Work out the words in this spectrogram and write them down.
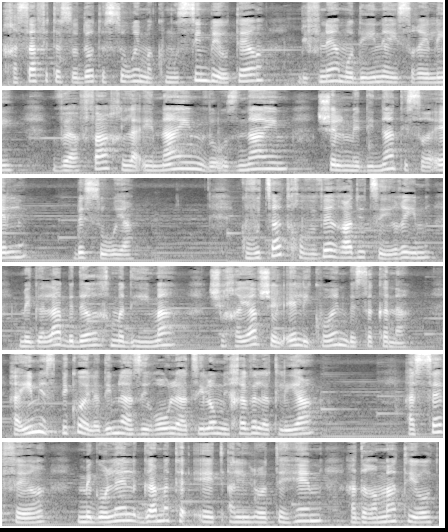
חשף את הסודות הסורים הכמוסים ביותר בפני המודיעין הישראלי, והפך לעיניים ואוזניים של מדינת ישראל בסוריה. קבוצת חובבי רדיו צעירים מגלה בדרך מדהימה שחייו של אלי כהן בסכנה. האם יספיקו הילדים להזהירו ולהצילו מחבל התלייה? הספר מגולל גם את עלילותיהם הדרמטיות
